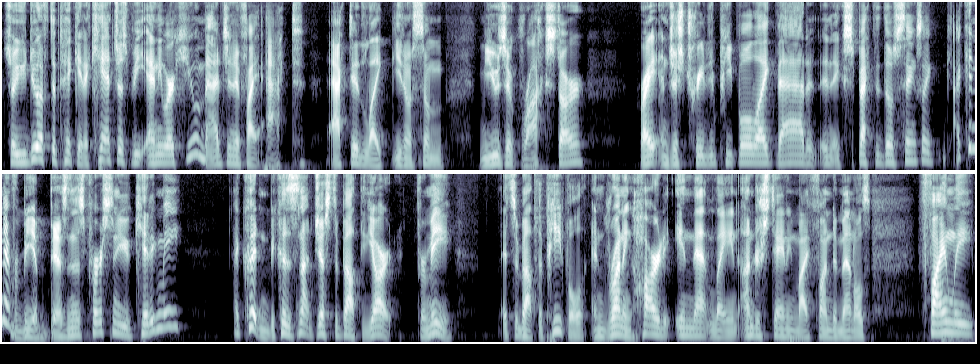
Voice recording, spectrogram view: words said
So you do have to pick it. It can't just be anywhere. Can you imagine if I act acted like, you know, some music rock star, right? And just treated people like that and, expected those things? Like I could never be a business person. Are you kidding me? I couldn't because it's not just about the art for me. It's about the people and running hard in that lane, understanding my fundamentals. Finally,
